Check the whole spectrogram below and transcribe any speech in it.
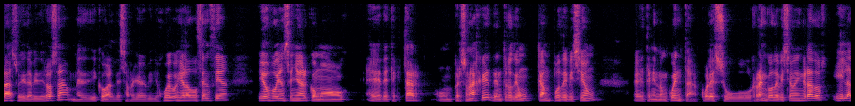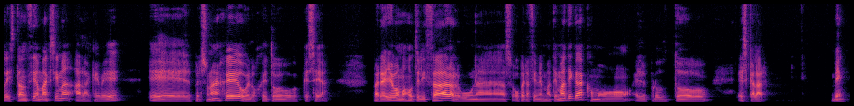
Hola, soy David Erosa, me dedico al desarrollo de videojuegos y a la docencia y os voy a enseñar cómo eh, detectar un personaje dentro de un campo de visión eh, teniendo en cuenta cuál es su rango de visión en grados y la distancia máxima a la que ve eh, el personaje o el objeto que sea. Para ello vamos a utilizar algunas operaciones matemáticas como el producto escalar. Bien,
